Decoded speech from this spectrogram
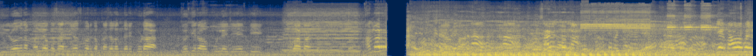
ఈ రోజున మళ్ళీ ఒకసారి నియోజకవర్గ ప్రజలందరికీ కూడా జ్యోతిరావు పూలే జయంతి శుభాకాంక్షలు అమర్ బాబు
